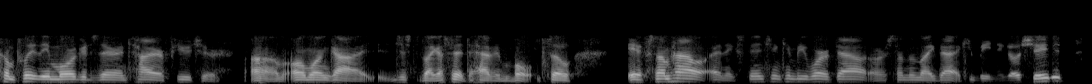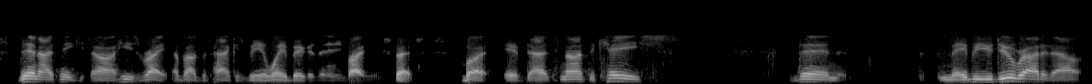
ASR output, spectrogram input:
completely mortgage their entire future um, on one guy, just like I said, to have him bolt. So if somehow an extension can be worked out or something like that can be negotiated, then I think uh, he's right about the package being way bigger than anybody expects. But if that's not the case, then maybe you do ride it out,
